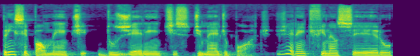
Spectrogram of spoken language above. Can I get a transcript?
principalmente dos gerentes de médio porte, gerente financeiro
